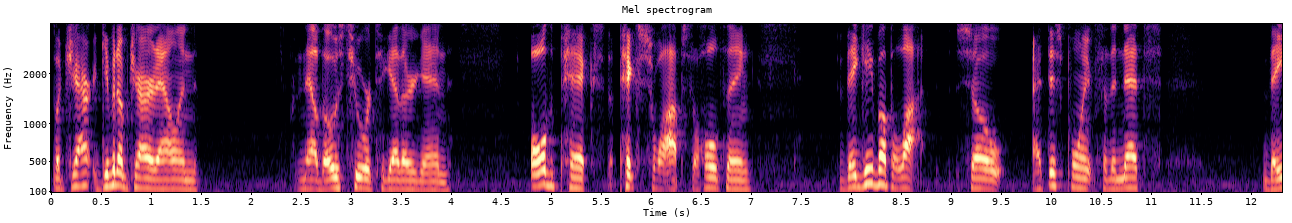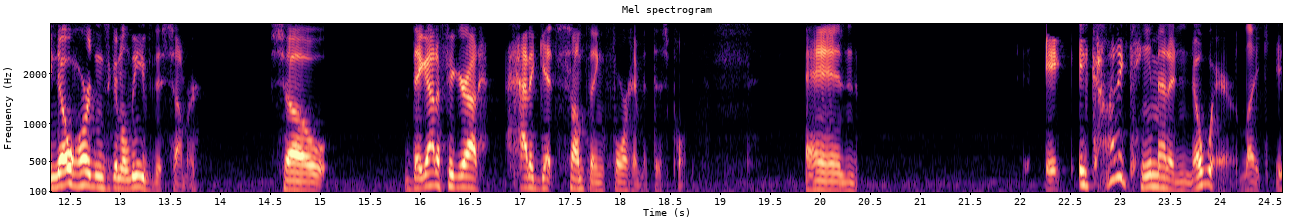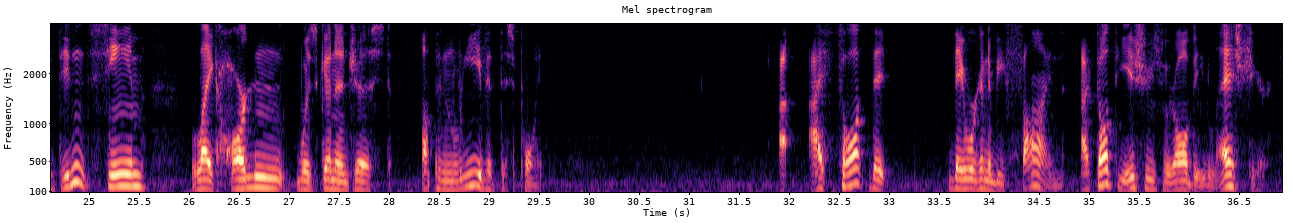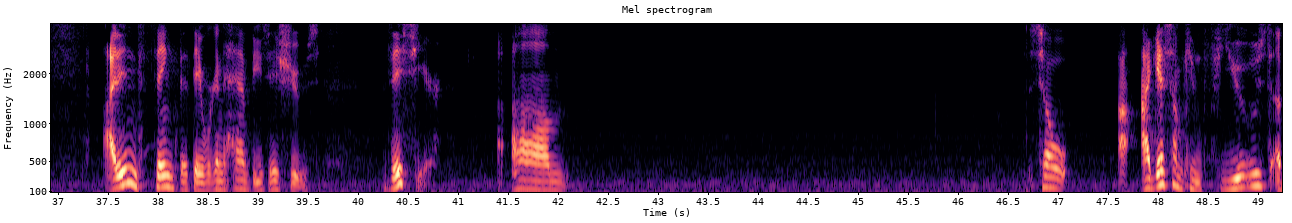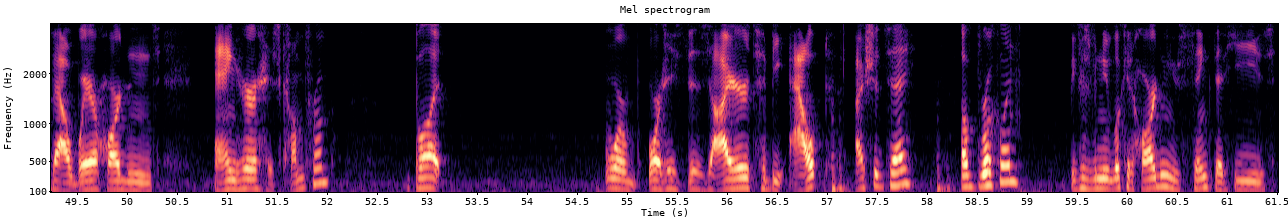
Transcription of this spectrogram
But giving up Jarrett Allen, now those two are together again. All the picks, the pick swaps, the whole thing, they gave up a lot. So at this point, for the Nets, they know Harden's going to leave this summer. So they got to figure out how to get something for him at this point. And it it kind of came out of nowhere. Like it didn't seem like Harden was going to just up and leave at this point. I thought that they were going to be fine. I thought the issues would all be last year. I didn't think that they were going to have these issues this year. Um, so I guess I'm confused about where Harden's anger has come from, but or or his desire to be out, I should say, of Brooklyn, because when you look at Harden, you think that he's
